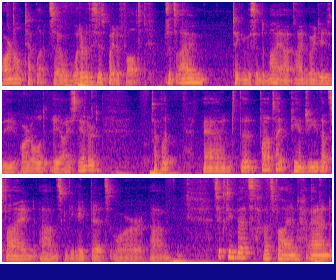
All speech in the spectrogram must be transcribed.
Arnold template. So whatever this is by default, since I'm taking this into Maya, I'm going to use the Arnold AI standard template and the file type PNG, that's fine. Um, this can be 8 bits or um, 16 bits, that's fine. And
